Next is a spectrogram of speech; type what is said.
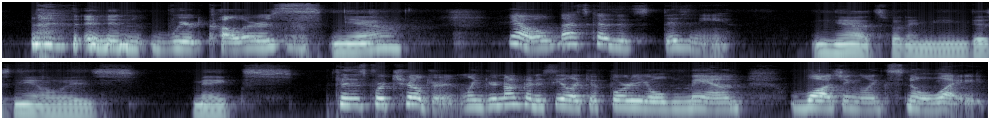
and in weird colors. Yeah, Yeah, well that's cuz it's Disney. yeah, that's what I mean. Disney always makes. Cuz it's for children. Like you're not going to see like a 40-year-old man watching like Snow White.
